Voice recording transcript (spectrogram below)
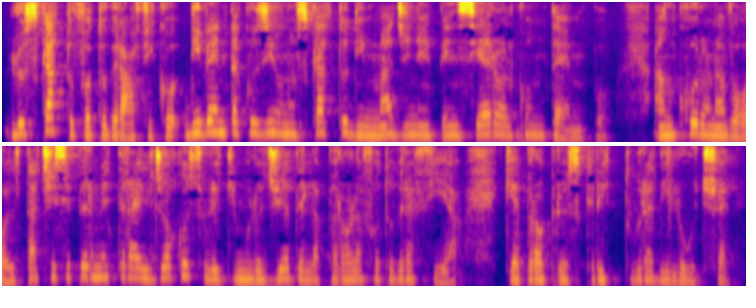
Lo scatto fotografico diventa così uno scatto di immagine e pensiero al contempo. Ancora una volta ci si permetterà il gioco sull'etimologia della parola fotografia, che è proprio scrittura di luce,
